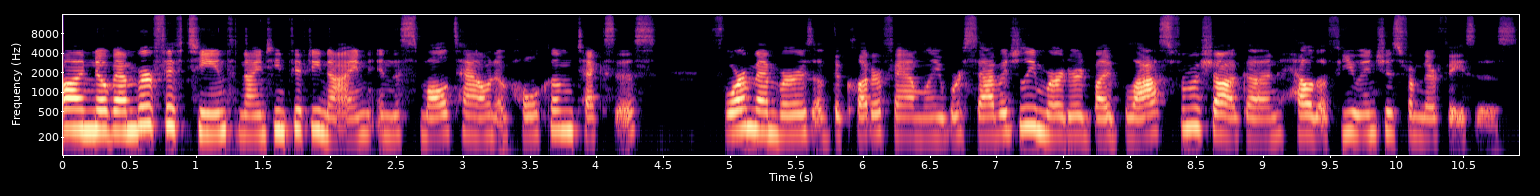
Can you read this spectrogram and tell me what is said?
On November 15th, 1959, in the small town of Holcomb, Texas, four members of the Clutter family were savagely murdered by blasts from a shotgun held a few inches from their faces.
